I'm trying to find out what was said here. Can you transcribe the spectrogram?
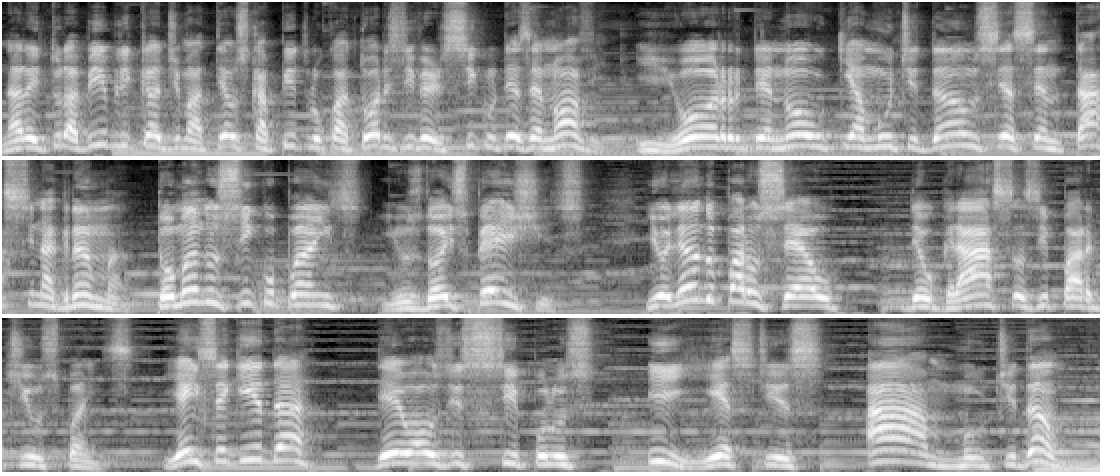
na leitura bíblica de Mateus capítulo 14, versículo 19, e ordenou que a multidão se assentasse na grama, tomando cinco pães e os dois peixes, e olhando para o céu, deu graças e partiu os pães. E em seguida deu aos discípulos e estes à multidão.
